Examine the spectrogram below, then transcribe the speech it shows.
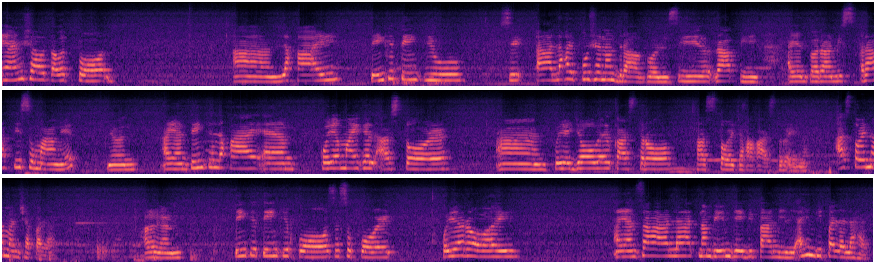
Ayan, shoutout po. Ah, Lakay. Thank you, thank you. Si, ah, Lakay po siya ng dragon. Si Rafi. Ayan po, Ramis, Rafi Sumangit. Yun. Ayan, thank you, Lakay. And Kuya Michael Astor. And Kuya Joel Castro. Castor, tsaka Castro. Eh, no? Astor naman siya pala. Ayan. Thank you, thank you po sa support. Kuya Roy. Ayan, sa lahat ng BMJB family. Ay, hindi pala lahat.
